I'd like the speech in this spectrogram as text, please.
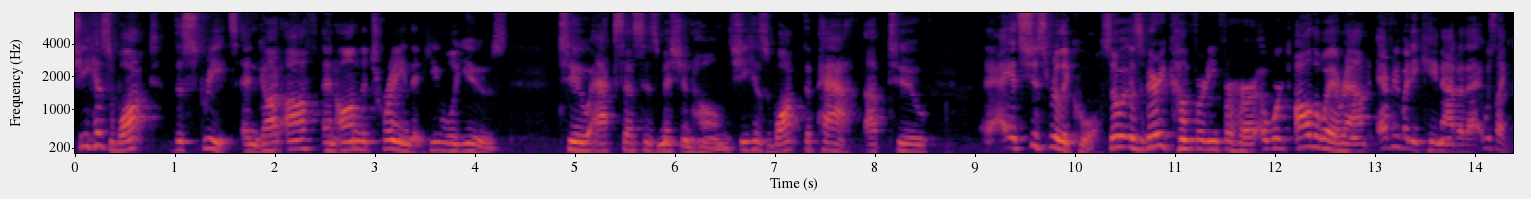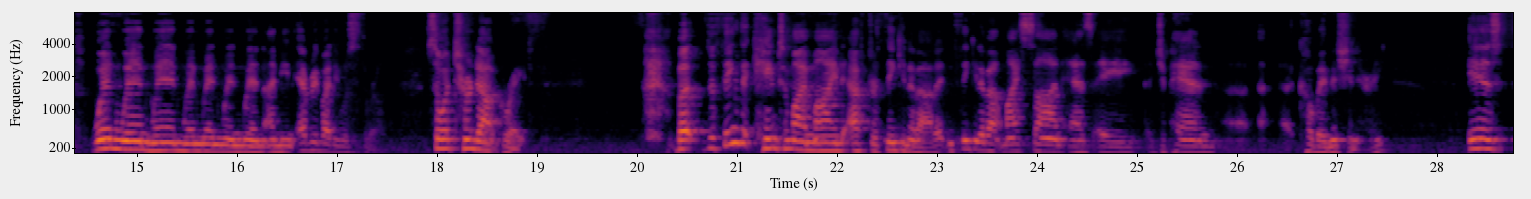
She has walked the streets and got off and on the train that he will use to access his mission home. She has walked the path up to it's just really cool. So it was very comforting for her. It worked all the way around. Everybody came out of that. It was like win, win, win, win, win, win, win. I mean, everybody was thrilled. So it turned out great. But the thing that came to my mind after thinking about it and thinking about my son as a Japan uh, Kobe missionary is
